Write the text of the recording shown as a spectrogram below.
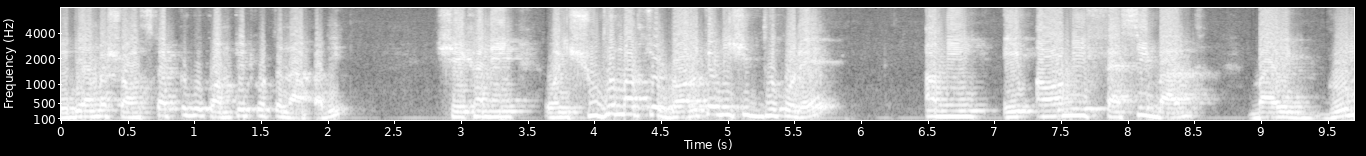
যদি আমরা সংস্কারটুকু কমপ্লিট করতে না পারি, সেখানে ওই শুধুমাত্র দলকে নিষিদ্ধ করে আমি এই আওয়ামী ফ্যাসিবাদ বা এই গুম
